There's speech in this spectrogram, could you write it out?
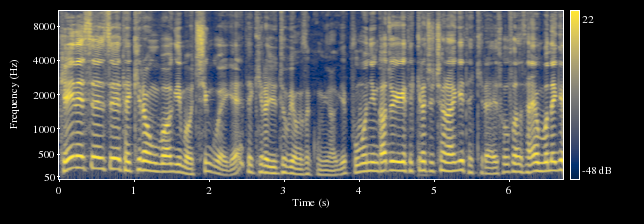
개인 SNS에 데키라 홍보하기, 뭐 친구에게 데키라 유튜브 영상 공유하기, 부모님 가족에게 데키라 추천하기, 데키라의 소소한 사연 보내기,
